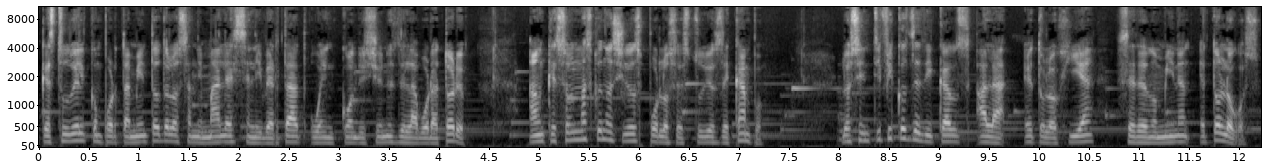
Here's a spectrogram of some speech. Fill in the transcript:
que estudia el comportamiento de los animales en libertad o en condiciones de laboratorio, aunque son más conocidos por los estudios de campo. Los científicos dedicados a la etología se denominan etólogos.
